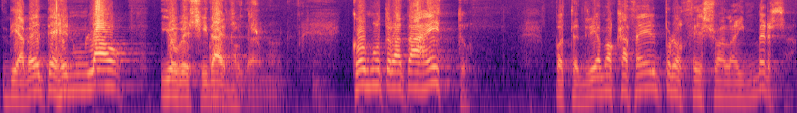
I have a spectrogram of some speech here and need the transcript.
diabetes en un lado y obesidad en otro. ¿Cómo tratas esto? Pues tendríamos que hacer el proceso a la inversa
